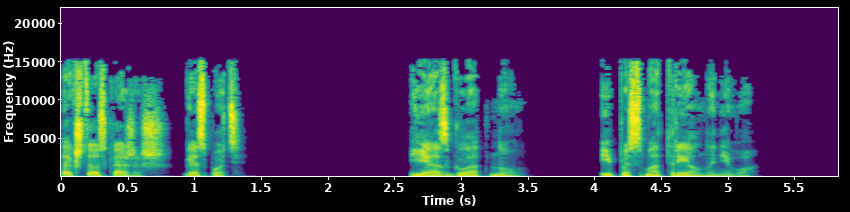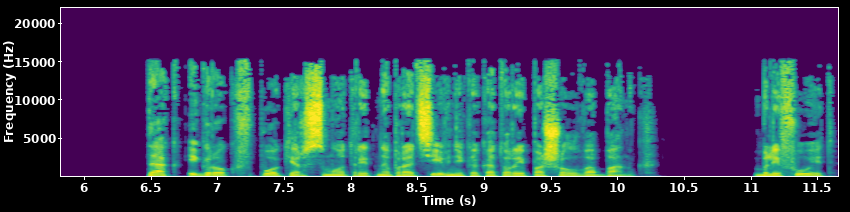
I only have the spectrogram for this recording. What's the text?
Так что скажешь, Господь?» Я сглотнул и посмотрел на него. Так игрок в покер смотрит на противника, который пошел в банк Блефует?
